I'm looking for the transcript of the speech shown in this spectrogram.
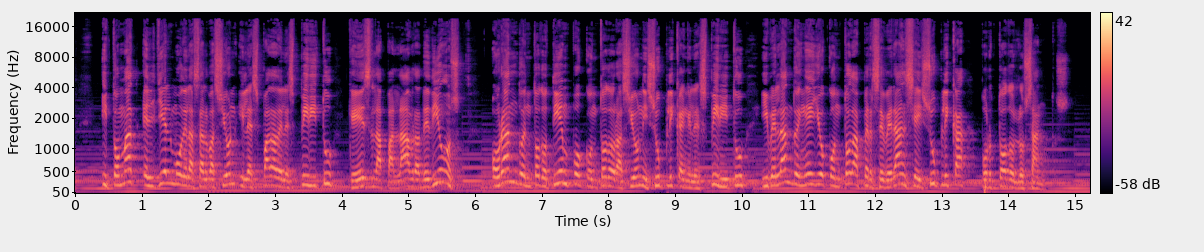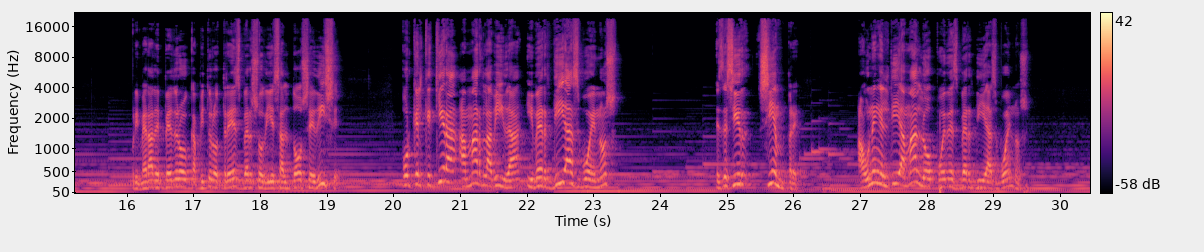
y tomad el yelmo de la salvación y la espada del Espíritu, que es la palabra de Dios. orando en todo tiempo con toda oración y súplica en el Espíritu, y velando en ello con toda perseverancia y súplica por todos los santos. Primera de Pedro capítulo 3, verso 10 al 12 dice, Porque el que quiera amar la vida y ver días buenos, es decir, siempre, aún en el día malo puedes ver días buenos.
